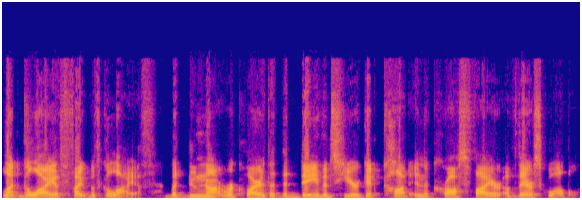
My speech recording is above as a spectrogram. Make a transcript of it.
Let Goliath fight with Goliath, but do not require that the Davids here get caught in the crossfire of their squabble.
